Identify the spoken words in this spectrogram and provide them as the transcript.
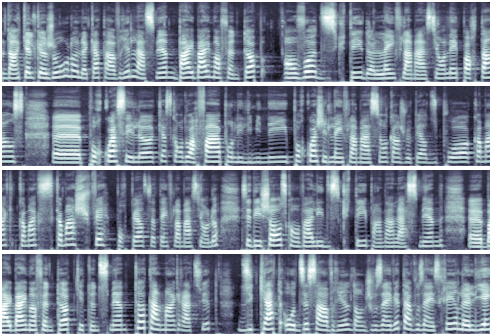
dans quelques jours, le 4 avril, la semaine Bye Bye Muffin Top, on va discuter de l'inflammation, l'importance, euh, pourquoi c'est là, qu'est-ce qu'on doit faire pour l'éliminer, pourquoi j'ai de l'inflammation quand je veux perdre du poids, comment, comment, comment je fais pour perdre cette inflammation-là. C'est des choses qu'on va aller discuter pendant la semaine euh, Bye Bye Muffin Top, qui est une semaine totalement gratuite du 4 au 10 avril. Donc, je vous invite à vous inscrire. Le lien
